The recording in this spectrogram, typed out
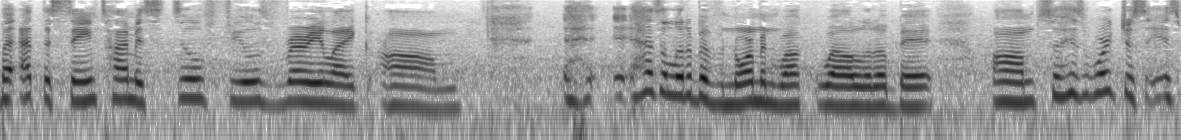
but at the same time, it still feels very like um, it has a little bit of Norman Rockwell, a little bit. Um, so his work just his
